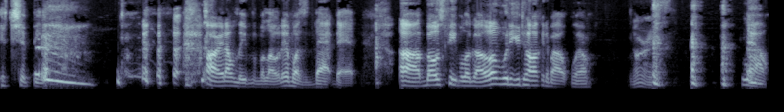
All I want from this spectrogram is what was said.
it should be. all right, I'll leave them alone. It wasn't that bad. Uh, most people are go, "Oh, what are you talking about?" Well, all right. Mm. now,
